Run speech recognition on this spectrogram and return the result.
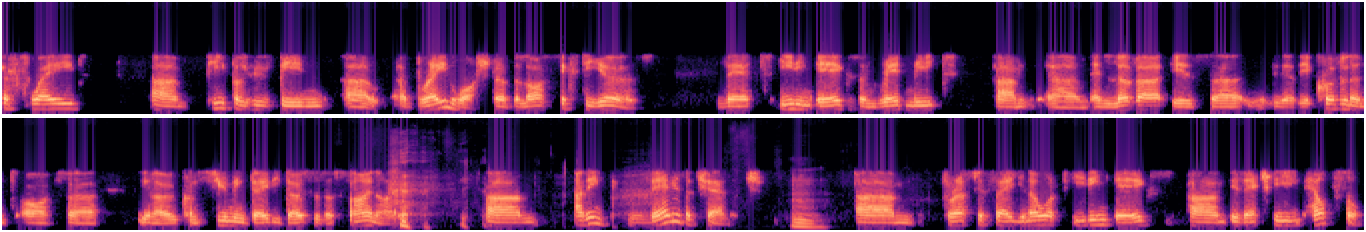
persuade um, people who've been uh, brainwashed over the last 60 years that eating eggs and red meat um, um, and liver is uh, the equivalent of uh, you know, consuming daily doses of cyanide. um, I think that is a challenge mm. um, for us to say, you know what, eating eggs um, is actually helpful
